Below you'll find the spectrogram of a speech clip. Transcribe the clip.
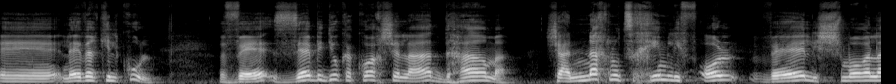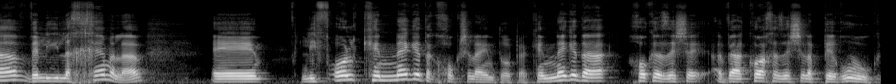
אה, לעבר קלקול. וזה בדיוק הכוח של הדהרמה, שאנחנו צריכים לפעול ולשמור עליו ולהילחם עליו, אה, לפעול כנגד החוק של האנטרופיה, כנגד החוק הזה ש... והכוח הזה של הפירוק,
